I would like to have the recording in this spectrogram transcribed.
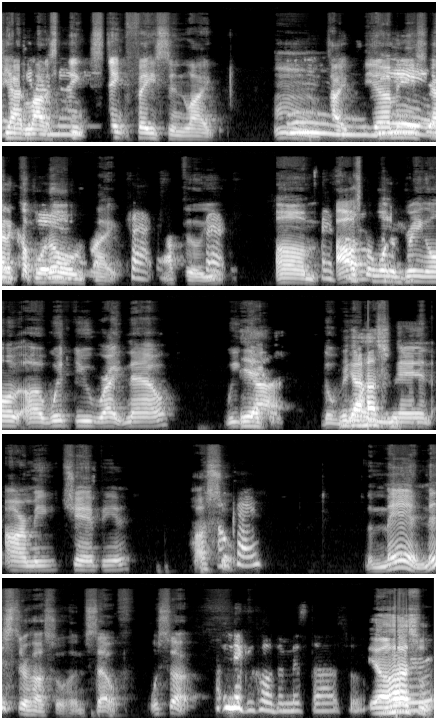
She like had a lot what of I mean stink, stink face and like mm, type. mm, You know what I mean? She had a couple of those. Like facts I feel you. Um, and I also want to bring on uh with you right now. We Yeah, got the we got one hustle. man army champion, Hustle, okay the man, Mister Hustle himself. What's up? nigga called him Mr. Hustle Yo, hustle.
